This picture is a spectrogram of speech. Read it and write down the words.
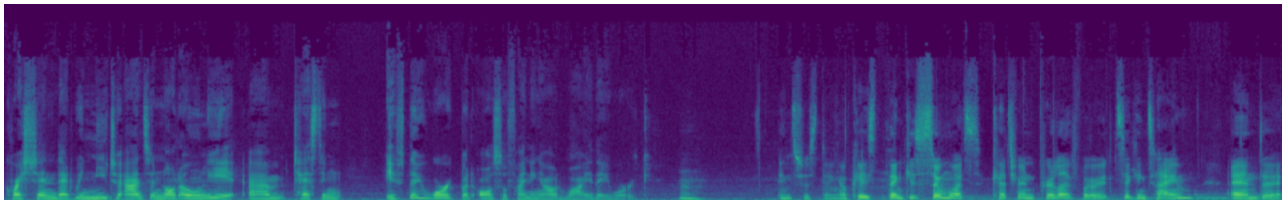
question that we need to answer, not only um, testing if they work, but also finding out why they work. Hmm. Interesting. Okay, thank you so much, Katrin Preller, for taking time. And uh,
